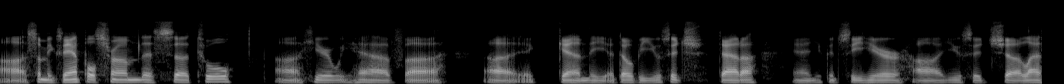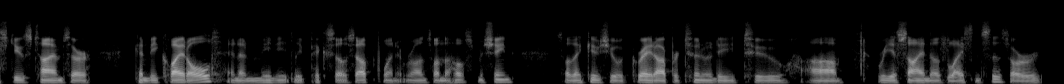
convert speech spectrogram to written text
Uh, some examples from this uh, tool. Uh, here we have again the Adobe usage data, and you can see here usage last use times are can be quite old, and it immediately picks those up when it runs on the host machine. So that gives you a great opportunity to um, reassign those licenses or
